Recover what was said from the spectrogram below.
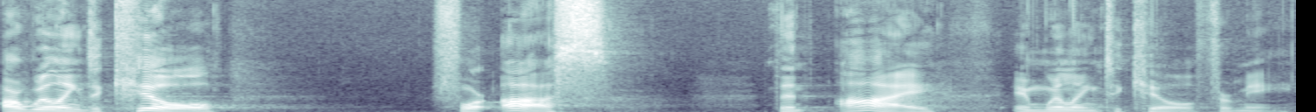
are willing to kill for us, then I am willing to kill for me.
